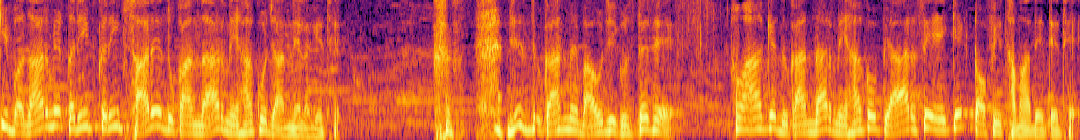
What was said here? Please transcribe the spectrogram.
कि बाज़ार में करीब करीब सारे दुकानदार नेहा को जानने लगे थे। जिस दुकान में बाबूजी घुसते थे, वहाँ के दुकानदार नेहा को प्यार से एक एक टॉफी थमा देते थे।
